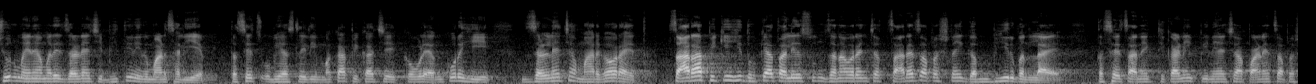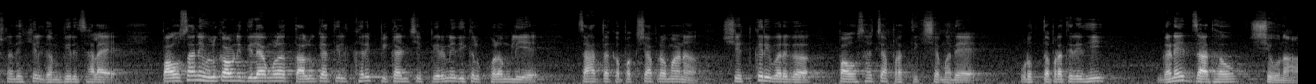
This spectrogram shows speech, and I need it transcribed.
जून महिन्यामध्ये जळण्याची भीती निर्माण झाली आहे तसेच उभी असलेली मका पिकाचे कवळे अंकुरही जळण्याच्या मार्गावर आहेत. चारा पिके ही धोक्यात आली असून जनावरांच्या चाऱ्याचा प्रश्नही गंभीर बनला आहे तसेच अनेक ठिकाणी पिण्याच्या पाण्याचा प्रश्न देखील गंभीर झाला आहे पावसाने हुलकावणी दिल्यामुळं तालुक्यातील खरीप पिकांची पेरणी देखील खोळंबली आहे चाहतक पक्षाप्रमाणे शेतकरी वर्ग पावसाच्या प्रतीक्षेमध्ये आहे. वृत्तप्रतिनिधी गणेश जाधव शिवना.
